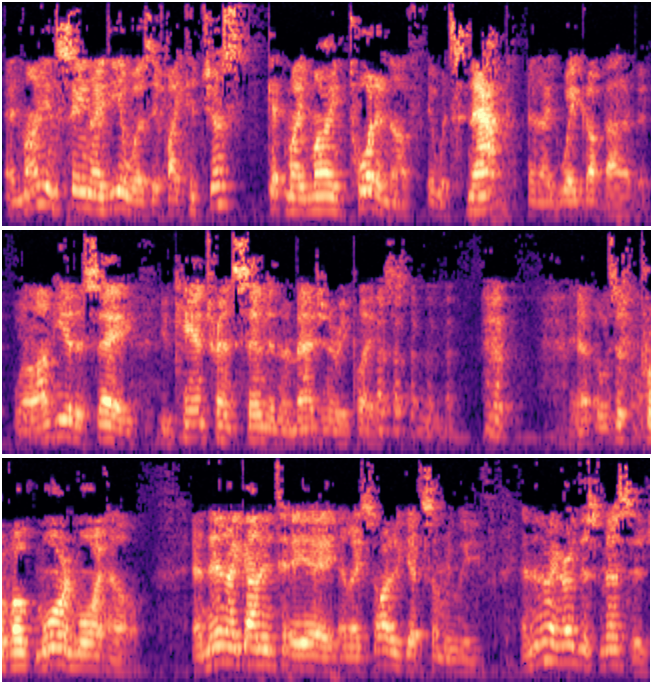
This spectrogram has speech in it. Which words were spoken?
And my insane idea was if I could just get my mind taut enough, it would snap and I'd wake up out of it. Well, I'm here to say you can't transcend an imaginary place. Yeah, it was just provoked more and more hell. And then I got into AA and I started to get some relief. And then I heard this message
